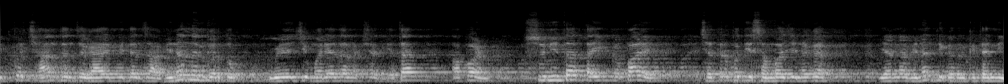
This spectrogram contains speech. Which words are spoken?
इतकं छान त्यांचं गायन मी त्यांचं अभिनंदन करतो. वेळेची मर्यादा लक्षात घेता आपण सुनीता ताई कपाळे छत्रपती संभाजीनगर यांना विनंती करतो की त्यांनी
